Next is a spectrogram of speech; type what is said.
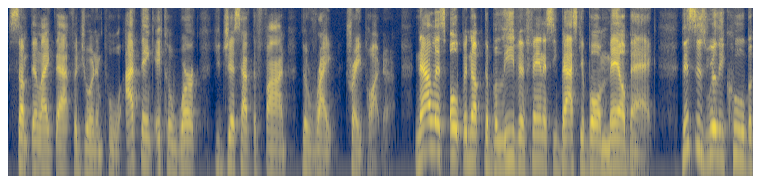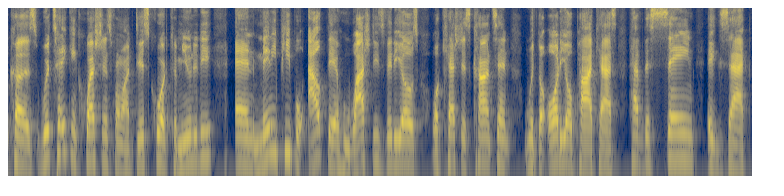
something like that for Jordan Poole. I think it could work. You just have to find the right trade partner. Now let's open up the Bleav in Fantasy Basketball mailbag. This is really cool because we're taking questions from our Discord community, and many people out there who watch these videos or catch this content with the audio podcast have the same exact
